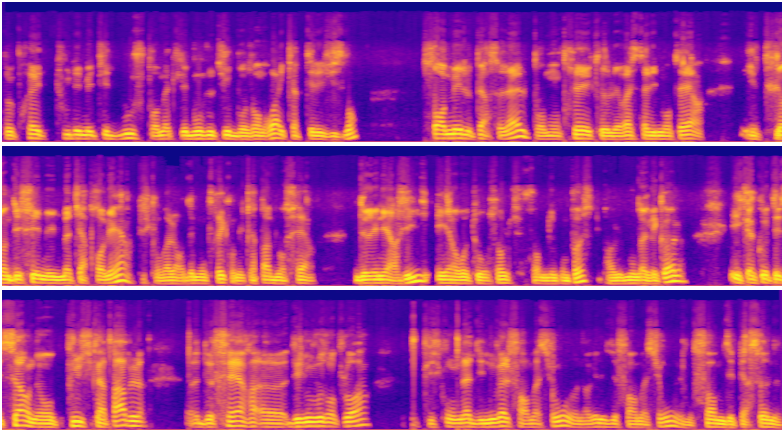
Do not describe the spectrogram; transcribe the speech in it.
peu près tous les métiers de bouche pour mettre les bons outils aux bons endroits et capter les gisements, former le personnel pour montrer que le reste alimentaire est plus un déchet mais une matière première, puisqu'on va leur démontrer qu'on est capable d'en faire de l'énergie et un retour au sol sous forme de compost par le monde agricole, et qu'à côté de ça, on est en plus capable euh, de faire euh, des nouveaux emplois puisqu'on a des nouvelles formations, on organise des formations et on forme des personnes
